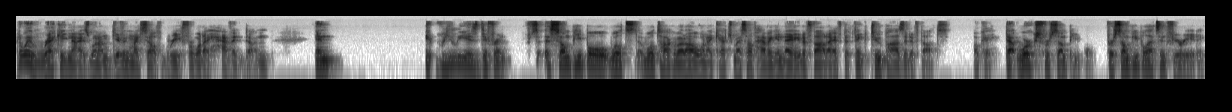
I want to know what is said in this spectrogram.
How do I recognize when I'm giving myself grief for what I haven't done? And it really is different. Some people will will talk about, oh, when I catch myself having a negative thought, I have to think two positive thoughts. Okay, that works for some people. For some people, that's infuriating,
